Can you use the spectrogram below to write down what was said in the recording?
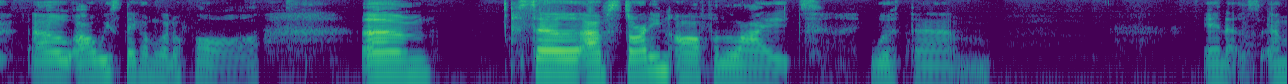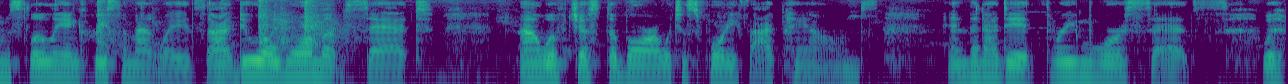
I always think I'm going to fall. Um, so I'm starting off light with them. Um, and I'm slowly increasing my weights. I do a warm up set uh, with just the bar, which is 45 pounds. And then I did three more sets with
